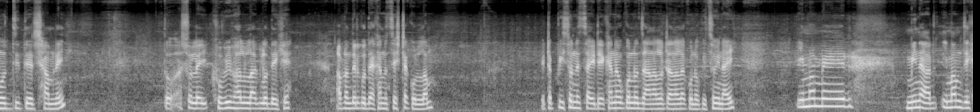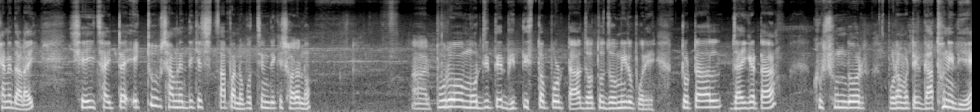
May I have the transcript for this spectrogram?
মসজিদের সামনেই। তো আসলে খুবই ভালো লাগল দেখে। আপনাদেরকে দেখানোর চেষ্টা করলাম। এটা পিছনের সাইড এখানেও কোনো জানালা টানালা কোনো কিছুই নাই। ইমামের মিনার, ইমাম যেখানে দাঁড়ায়, সেই সাইডটা একটু সামনের দিকে চাপানো, পশ্চিম দিকে সরানো। আর পুরো মসজিদের ভিত্তিস্তম্ভটা যত জমির উপরে, টোটাল জায়গাটা খুব সুন্দর পোড়ামাটির গাঁথনি দিয়ে,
